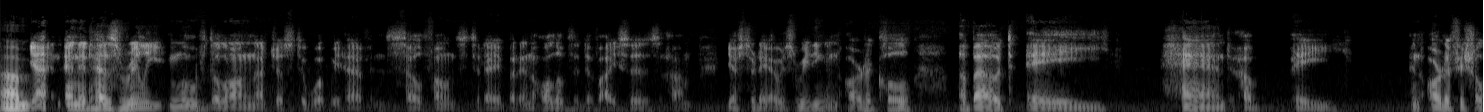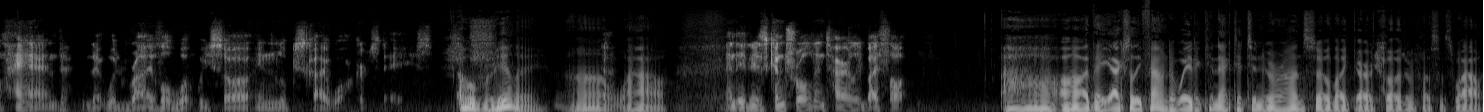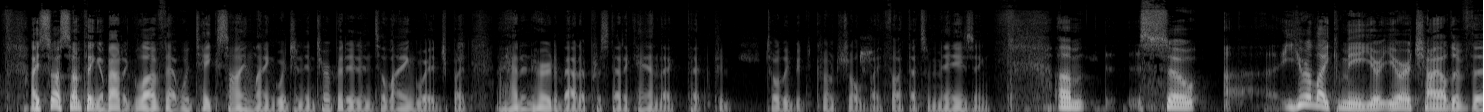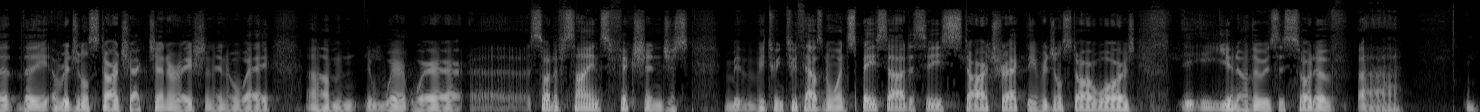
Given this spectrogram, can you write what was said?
um, Yeah, and it has really moved along, not just to what we have in cell phones today, but in all of the devices. Um, yesterday, I was reading an article about a hand, a, a an artificial hand that would rival what we saw in Luke Skywalker's days, oh really? Oh wow. and it is controlled entirely by thought. Ah, ah, they actually found a way to connect it to neurons. So, like our thought impulses. Wow. I saw something about a glove that would take sign language and interpret it into language, but I hadn't heard about a prosthetic hand that, that could totally be controlled by thought. That's amazing. Um, so, uh, you're like me. You're you're a child of the, the original Star Trek generation in a way, um, where where uh, sort of science fiction just b- between 2001: Space Odyssey, Star Trek, the original Star Wars. You know, there was this sort of uh,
